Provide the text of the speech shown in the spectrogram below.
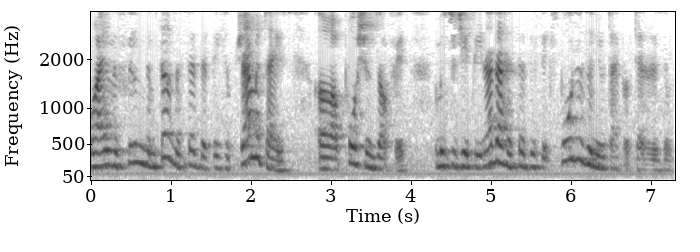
while the film themselves has said that they have dramatized uh, portions of it. Mr. J.P. Nadda has said this exposes a new type of terrorism.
